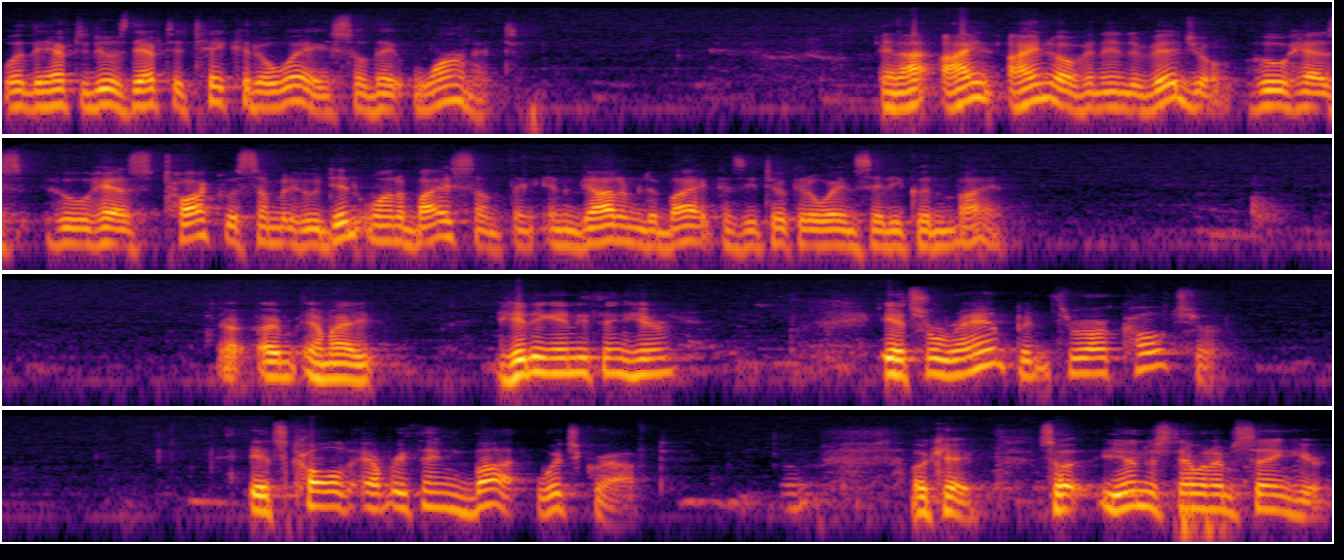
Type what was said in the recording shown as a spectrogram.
what they have to do is they have to take it away so they want it. And I, I, I, know of an individual who has, who has talked with somebody who didn't want to buy something and got him to buy it because he took it away and said he couldn't buy it. Uh, am I hitting anything here? It's rampant through our culture. It's called everything but witchcraft. Okay, so you understand what I'm saying here?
